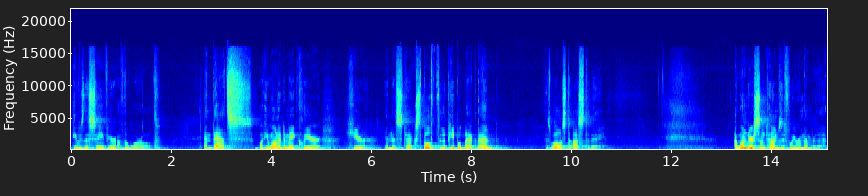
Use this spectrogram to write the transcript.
He was the Savior of the world. And that's what he wanted to make clear here in this text, both to the people back then as well as to us today. I wonder sometimes if we remember that.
